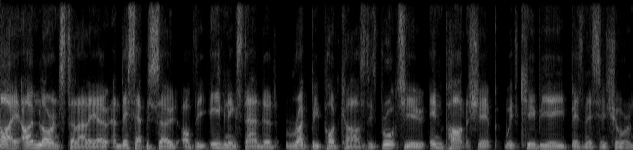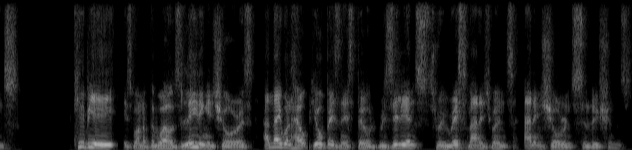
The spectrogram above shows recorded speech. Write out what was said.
Hi, I'm Lawrence Dallaglio, and this episode of the Evening Standard Rugby Podcast is brought to you in partnership with QBE Business Insurance. QBE is one of the world's leading insurers, and they will help your business build resilience through risk management and insurance solutions.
